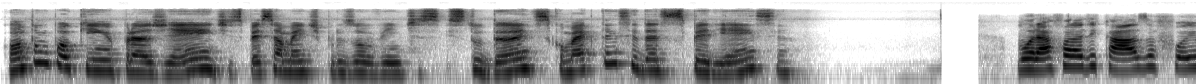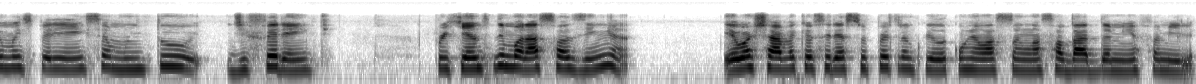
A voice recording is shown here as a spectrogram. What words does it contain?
Conta um pouquinho para a gente, especialmente para os ouvintes estudantes, como é que tem sido essa experiência? Morar fora de casa foi uma experiência muito diferente, porque antes de morar sozinha, eu achava que eu seria super tranquila com relação à saudade da minha família.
